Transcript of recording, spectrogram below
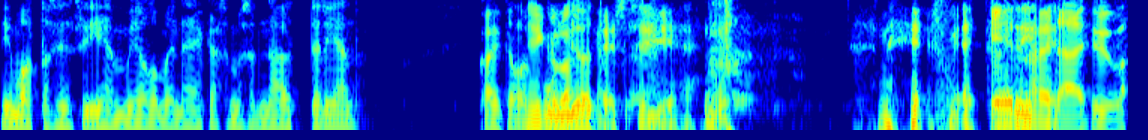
Niin mä ottaisin siihen mieluummin ehkä semmoisen näyttelijän kaikella kunnioituksella. siihen. niin. Erittäin hyvä.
